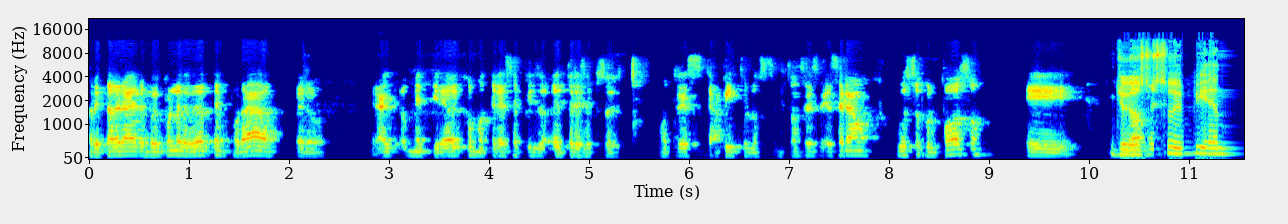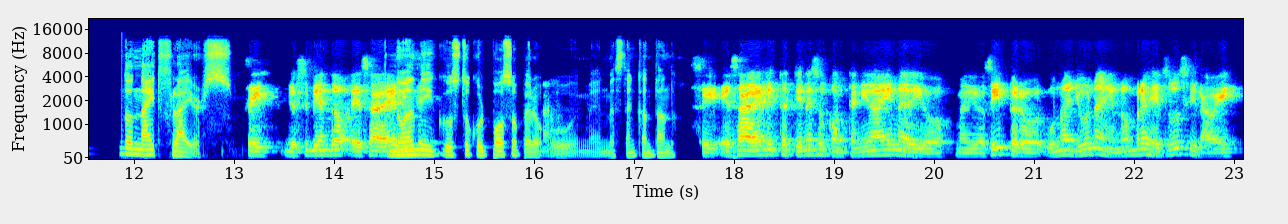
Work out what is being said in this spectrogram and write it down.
ahorita voy a ver, voy por la segunda temporada, pero me tiré hoy como tres episodios, eh, tres episodios, como tres capítulos. Entonces, ese era un gusto culposo. Eh, yo estoy viendo Night Flyers. Sí, yo estoy viendo esa élite. No es mi gusto culposo, pero ah. me, me, está encantando. Sí, esa élite tiene su contenido ahí medio, medio así, pero uno ayuna en el nombre de Jesús y la ve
